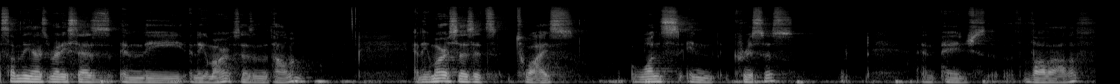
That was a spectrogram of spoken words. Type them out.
something that already says in the in the Gemara. Says in the Talmud, and the Gemara says it's twice. Once in Krisos, and page Vav Aleph,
